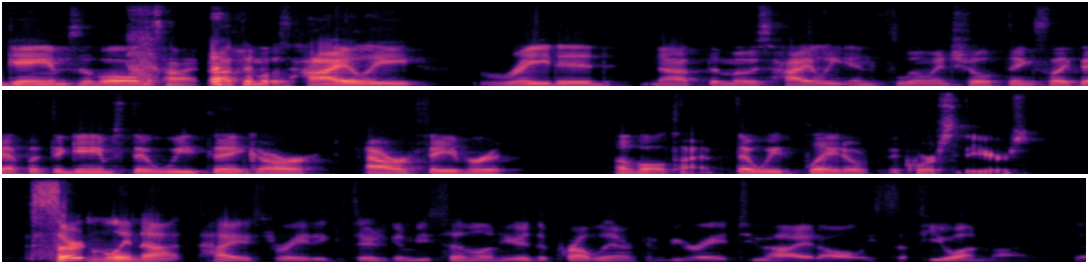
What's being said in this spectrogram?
games of all time, not the most highly rated, not the most highly influential, things like that, but the games that we think are our favorite of all time that we've played over the course of the years. Certainly not highest rated because there's going to be some on here that probably aren't going to be rated too high at all, at least a few on mine. So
